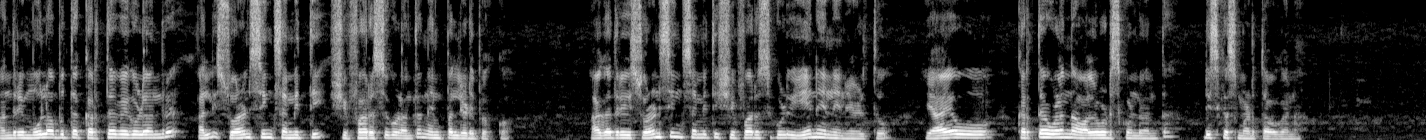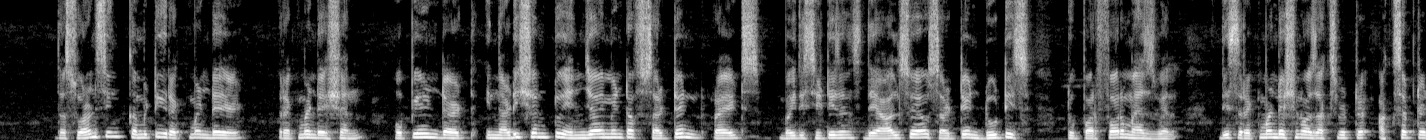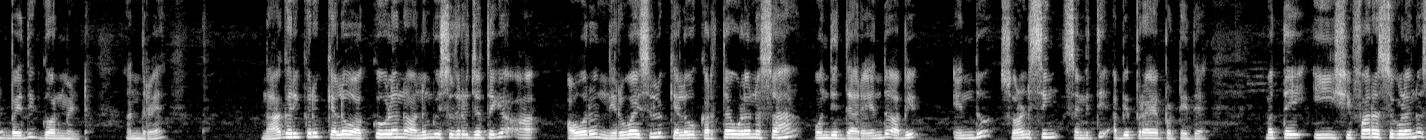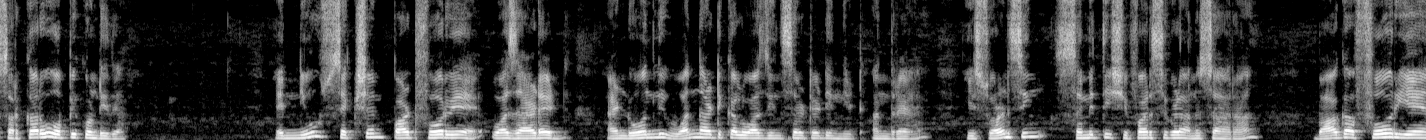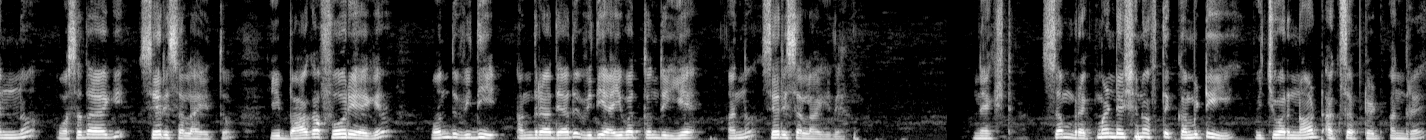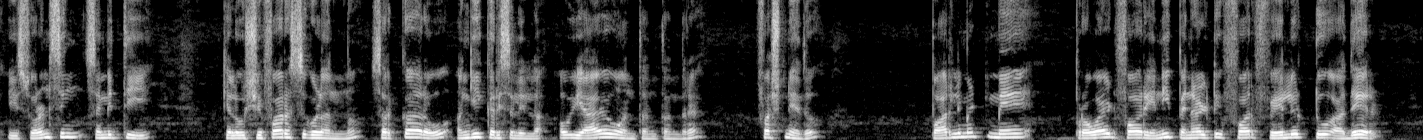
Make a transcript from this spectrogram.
ಅಂದರೆ ಮೂಲಭೂತ ಕರ್ತವ್ಯಗಳು ಅಂದರೆ ಅಲ್ಲಿ ಸ್ವರ್ಣ ಸಿಂಗ್ ಸಮಿತಿ ಶಿಫಾರಸುಗಳು ಅಂತ ನೆನಪಲ್ಲಿಡಬೇಕು ಹಾಗಾದರೆ ಈ ಸ್ವರ್ಣ ಸಿಂಗ್ ಸಮಿತಿ ಶಿಫಾರಸುಗಳು ಏನೇನೇನು ಹೇಳ್ತು, ಯಾವ್ಯಾವ ಕರ್ತವ್ಯಗಳನ್ನು ನಾವು ಅಳವಡಿಸ್ಕೊಂಡು ಅಂತ ಡಿಸ್ಕಸ್ ಮಾಡ್ತಾ ಹೋಗೋಣ. The Swaran Singh committee recommend recommendation opined that in addition to enjoyment of certain rights by the citizens, they also have certain duties to perform as well. This recommendation was accepted, accepted by the government. ಅಂದರೆ ನಾಗರಿಕರು ಕೆಲವು ಹಕ್ಕುಗಳನ್ನು ಅನುಭವಿಸುವುದರ ಜೊತೆಗೆ ಅವರು ನಿರ್ವಹಿಸಲು ಕೆಲವು ಕರ್ತವ್ಯಗಳನ್ನು ಸಹ ಹೊಂದಿದ್ದಾರೆ ಎಂದು ಅಭಿ ಎಂದು ಸ್ವರ್ಣ ಸಿಂಗ್ ಸಮಿತಿ ಅಭಿಪ್ರಾಯಪಟ್ಟಿದೆ ಮತ್ತು ಈ ಶಿಫಾರಸುಗಳನ್ನು ಸರ್ಕಾರವೂ ಒಪ್ಪಿಕೊಂಡಿದೆ A new section, part 4a was added and only one article was inserted in it. ಅಂದರೆ, ಈ ಸ್ವರ್ಣ ಸಿಂಗ್ ಸಮಿತಿ ಶಿಫಾರಸುಗಳ ಅನುಸಾರ ಭಾಗ ಫೋರ್ ಎ ಅನ್ನು ಹೊಸದಾಗಿ ಸೇರಿಸಲಾಯಿತು. ಈ ಭಾಗ ಫೋರ್ ಎಗೆ ಒಂದು ವಿಧಿ, ಅಂದರೆ ಅದ್ಯಾವುದು? ವಿಧಿ ಐವತ್ತೊಂದು ಎ ಅನ್ನು ಸೇರಿಸಲಾಗಿದೆ. Next some recommendation of the committee which were not accepted ಅಂದರೆ, ಈ ಸ್ವರ್ಣ ಸಿಂಗ್ ಸಮಿತಿ ಕೆಲವು ಶಿಫಾರಸುಗಳನ್ನು ಸರ್ಕಾರವು ಅಂಗೀಕರಿಸಲಿಲ್ಲ. ಅವು ಯಾವ್ಯಾವು ಅಂತಂತಂದರೆ, ಫಸ್ಟ್ನೇದು, parliament may provide for any penalty for failure to adhere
